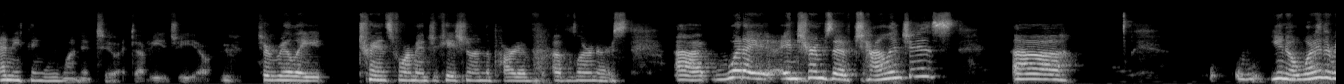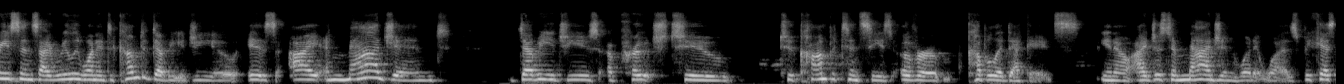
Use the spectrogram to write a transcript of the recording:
anything we wanted to at WGU mm-hmm. to really transform education on the part of, of learners. Uh, what I, in terms of challenges, uh, you know, one of the reasons I really wanted to come to WGU is I imagined WGU's approach to to competencies over a couple of decades you know i just imagined what it was because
